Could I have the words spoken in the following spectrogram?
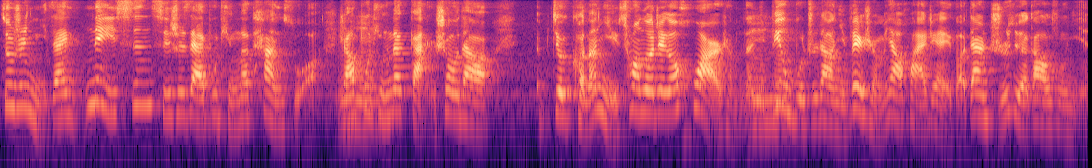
就是你在内心其实在不停的探索，然后不停的感受到，就可能你创作这个画儿什么的，你并不知道你为什么要画这个，但是直觉告诉你，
